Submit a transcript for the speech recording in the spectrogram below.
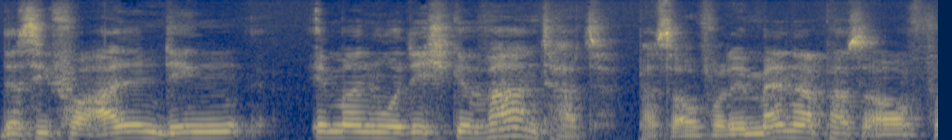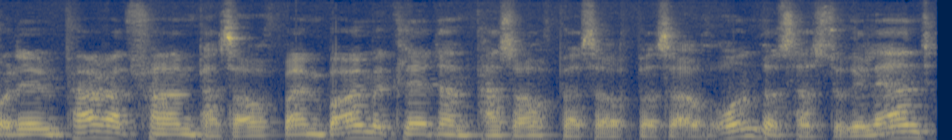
dass sie vor allen Dingen immer nur dich gewarnt hat. Pass auf vor den Männern, pass auf vor dem Fahrradfahren, pass auf beim Bäumeklettern, pass auf, pass auf, pass auf. Und was hast du gelernt?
